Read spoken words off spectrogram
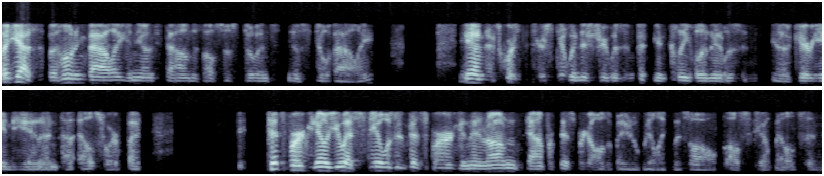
But yes, Mahoning Valley in Youngstown is also still in you know, Steel Valley. And of course, their steel industry was in, in Cleveland, it was in you know, Gary, Indiana, and uh, elsewhere. But Pittsburgh, you know, U.S. Steel was in Pittsburgh, and then on down from Pittsburgh all the way to Wheeling was all all steel mills, and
